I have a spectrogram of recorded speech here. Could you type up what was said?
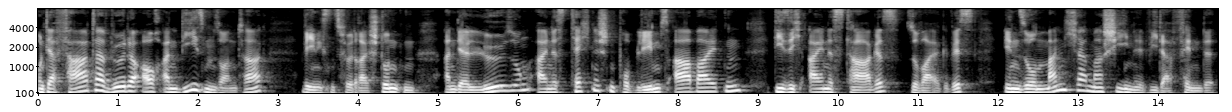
Und der Vater würde auch an diesem Sonntag, wenigstens für drei Stunden, an der Lösung eines technischen Problems arbeiten, die sich eines Tages, so war er gewiss, in so mancher Maschine wiederfände,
